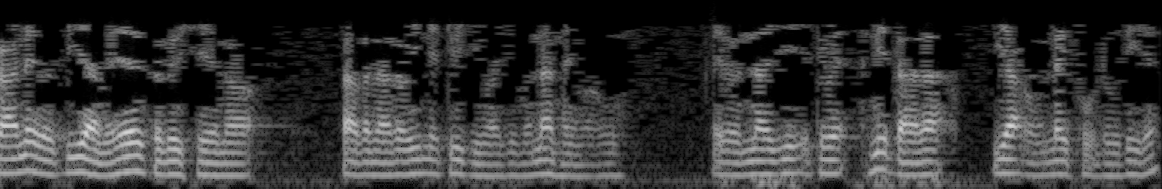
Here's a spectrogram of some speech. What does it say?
ကာနဲ့ပဲပြီးရမယ်ဆိုလို့ရှိရင်တော့သာသနာတော်ကြီးနဲ့တွေ့ကြည့်မှရှိမနှက်နိုင်ပါဘူးအဲတော့နာကြီးအတွက်အနှစ်သာရရအောင်လိုက်ဖို့လိုသေးတယ်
